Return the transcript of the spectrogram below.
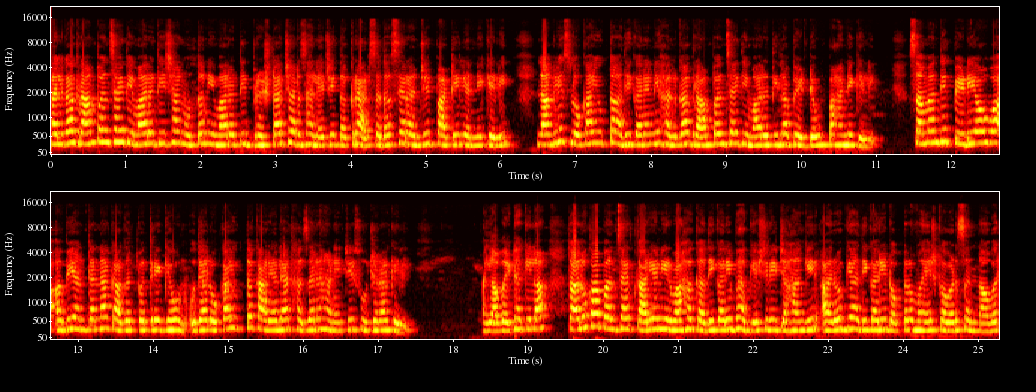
हलगा ग्रामपंचायत इमारतीच्या नूतन इमारतीत भ्रष्टाचार झाल्याची तक्रार सदस्य रणजित पाटील यांनी केली. लागलीच लोकायुक्त अधिकाऱ्यांनी हलगा ग्रामपंचायत इमारतीला भेट देऊन पाहणी केली. संबंधित पीडीओ व अभियंत्यांना कागदपत्रे घेऊन उद्या लोकायुक्त कार्यालयात हजर राहण्याची सूचना केली. या बैठकीला तालुका पंचायत कार्यनिर्वाहक अधिकारी भाग्यश्री जहांगीर आरोग्य अधिकारी डॉक्टर महेश कवड सन्नावर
